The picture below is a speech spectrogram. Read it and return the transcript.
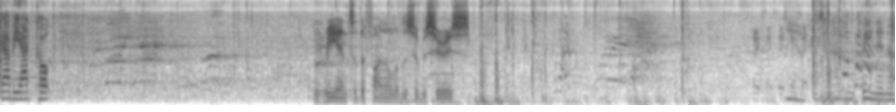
Gabby Adcock. Re-enter the final of the Super Series. Yeah, because I haven't been in a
